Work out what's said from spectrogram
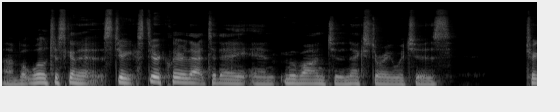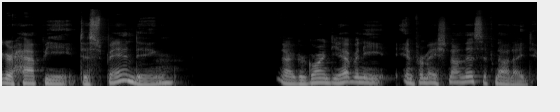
Um, but we're just going to steer steer clear of that today and move on to the next story, which is Trigger Happy disbanding uh, Gregorian, do you have any information on this? If not, I do.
